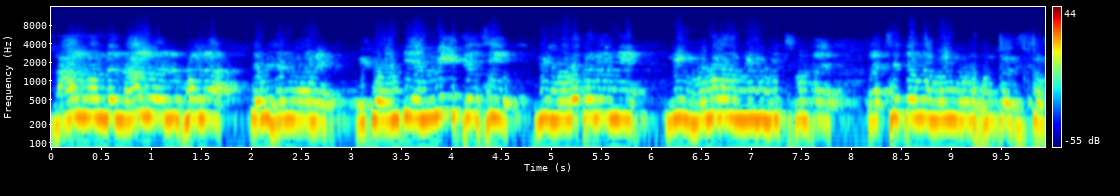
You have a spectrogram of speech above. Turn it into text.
నాలుగు వందల నాలుగు వేల రూపాయల పెన్షన్ వాళ్ళే ఇటువంటి అన్నీ చేసి మీ యువతనాన్ని మీ మీరు విచుకుంటే ఖచ్చితంగా మేము కూడా సంతోషిస్తాం.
